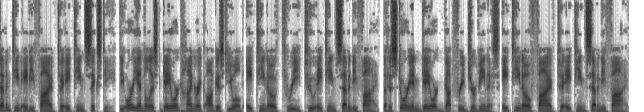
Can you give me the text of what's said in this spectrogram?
(1785–1860), the Orientalist Georg Heinrich August Ewald (1803–1875), the historian Georg Gottfried Gervinus (1805–1875),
